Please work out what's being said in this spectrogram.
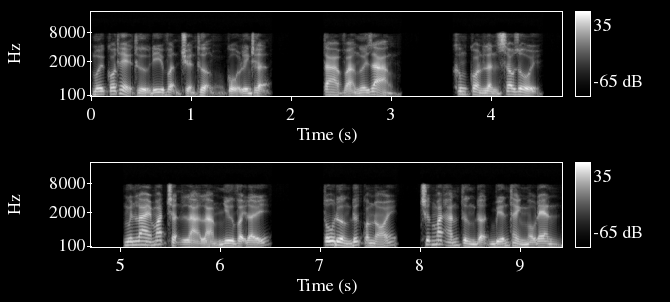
mới có thể thử đi vận chuyển thượng cổ linh trận. Ta và ngươi giảng. Không còn lần sau rồi. Nguyên lai mắt trận là làm như vậy đấy tô đường đức quang nói, trước mắt hắn từng đợt biến thành màu đen,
